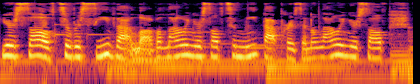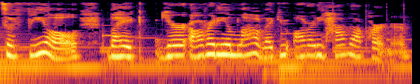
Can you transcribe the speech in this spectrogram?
yourself to receive that love, allowing yourself to meet that person, allowing yourself to feel like you're already in love, like you already have that partner.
